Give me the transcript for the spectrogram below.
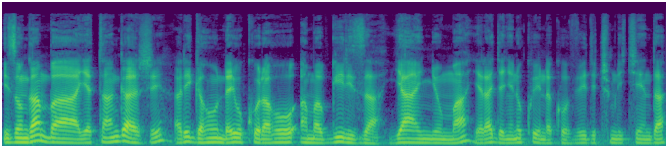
izo ngamba yatangaje ari gahunda yo gukuraho amabwiriza ya nyuma yari ajyanye no kwirinda covid cumi n'icyenda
